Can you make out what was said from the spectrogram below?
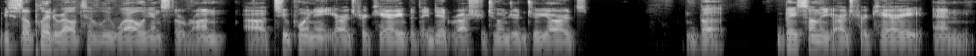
We still played relatively well against the run, uh, 2.8 yards per carry, but they did rush for 202 yards. But based on the yards per carry and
